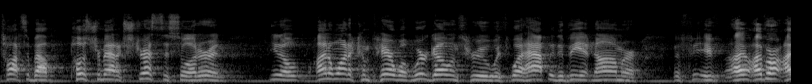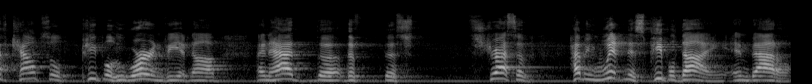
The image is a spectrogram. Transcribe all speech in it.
talks about post traumatic stress disorder. And, you know, I don't want to compare what we're going through with what happened in Vietnam. Or if, if I, have I've counseled people who were in Vietnam and had the, the, the stress of having witnessed people dying in battle.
